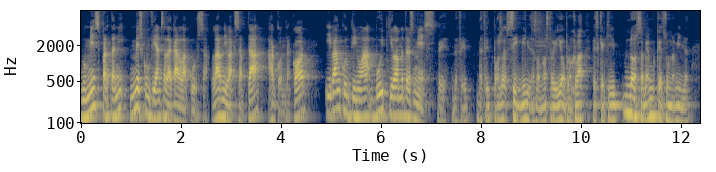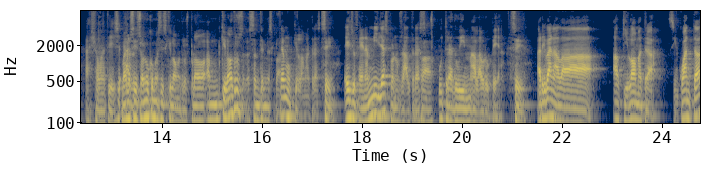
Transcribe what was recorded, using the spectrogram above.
només per tenir més confiança de cara a la cursa. L'Arni va acceptar, a contracor, i van continuar 8 quilòmetres més. Bé, de fet, de fet posa 5 milles al nostre guió, però clar, és que aquí no sabem què és una milla. Això mateix. Bueno, Ara sí, són 1,6 quilòmetres, però amb quilòmetres s'entén més clar. Fem un quilòmetres. Sí. Ells ho feien en milles, però nosaltres Clar. ho traduïm a l'europea. Sí. Arribant a la, al quilòmetre 50,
